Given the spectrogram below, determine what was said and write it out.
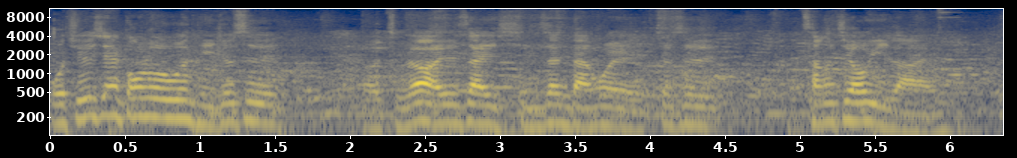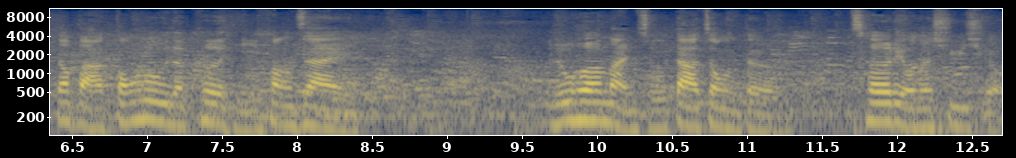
我觉得现在公路的问题就是，呃，主要还是在行政单位，就是长久以来要把公路的课题放在如何满足大众的车流的需求。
